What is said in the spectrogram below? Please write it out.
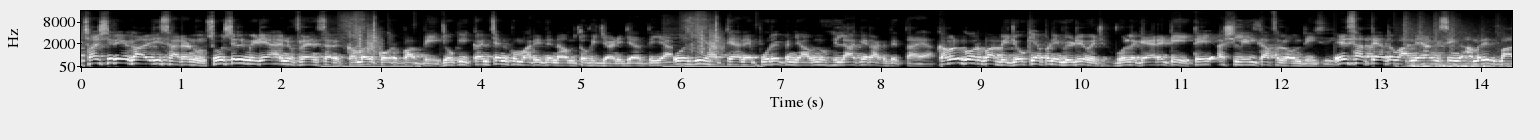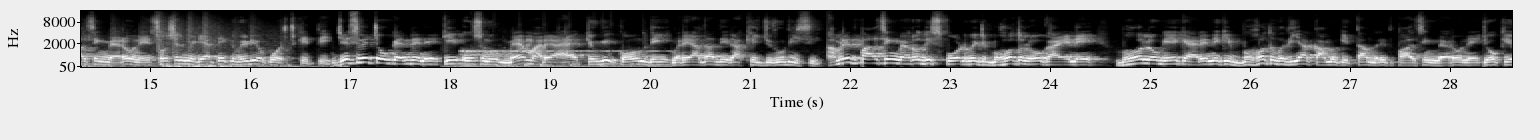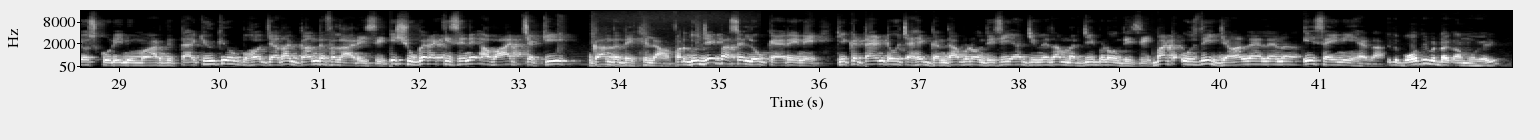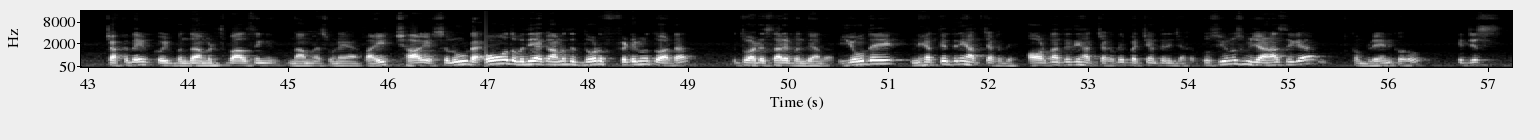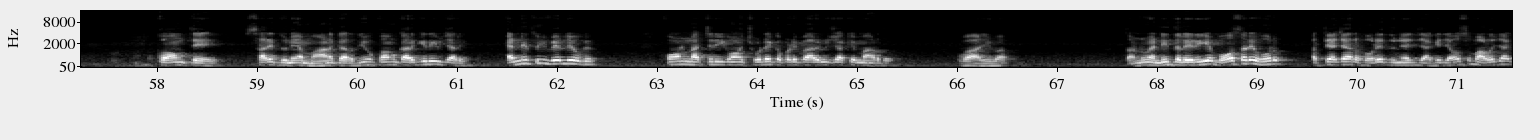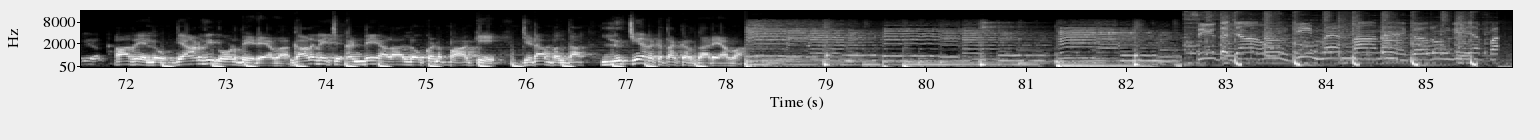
ਸਤਿ ਸ਼੍ਰੀ ਅਕਾਲ ਜੀ ਸਾਰਿਆਂ ਨੂੰ। Social media influencer Kamal Kaur ਭਾਬੀ, ਜੋ ਕਿ ਕੰਚਨ ਕੁਮਾਰੀ ਦੇ ਨਾਮ ਤੋਂ ਵੀ ਜਾਣੀ ਜਾਂਦੀ ਆ ਉਸ ਦੀ ਹੱਤਿਆ ਨੇ ਪੂਰੇ ਪੰਜਾਬ ਨੂੰ ਹਿਲਾ ਕੇ ਰੱਖ ਦਿੱਤਾ ਆ। ਕਮਲ ਕੌਰ ਭਾਬੀ, ਜੋ ਕਿ ਆਪਣੀ ਵੀਡੀਓ ਵਿੱਚ ਵਲਗੈਰਿਟੀ ਤੇ ਅਸ਼ਲੀਲਤਾ ਫੈਲਾਉਂਦੀ ਸੀ। ਇਸ ਹੱਤਿਆ ਤੋਂ ਬਾਅਦ ਨਿਹੰਗ ਸਿੰਘ ਅਮਰਿਤਪਾਲ ਸਿੰਘ ਮਹਿਰੋ ਨੇ ਸੋਸ਼ਲ ਮੀਡੀਆ ਤੇ ਇੱਕ ਵੀਡੀਓ ਪੋਸਟ ਕੀਤੀ, ਜਿਸ ਵਿੱਚ ਉਹ ਕਹਿੰਦੇ ਨੇ ਕਿ ਉਸ ਨੂੰ ਮੈਂ ਮਾਰਿਆ ਹੈ ਕਿਉਂਕਿ ਕੌਮ ਦੀ ਮਰਿਆਦਾ ਦੀ ਰਾਖੀ ਜ਼ਰੂਰੀ ਸੀ। ਅਮਰਿਤਪਾਲ ਸਿੰਘ ਮਹਿਰੋ ਦੀ ਸਪੋਰਟ ਵਿੱਚ ਬਹੁਤ ਲੋਕ ਆਏ ਨੇ। ਬਹੁਤ ਲੋਕ ਇਹ ਕਹਿ ਰਹੇ ਨੇ ਕਿ ਬਹੁਤ ਵਧੀਆ ਕੰਮ ਕੀਤਾ ਅਮਰਿਤਪਾਲ ਸਿੰਘ ਮਹਿਰੋ ਨੇ, ਜੋ ਕਿ ਉਸ ਕੁੜੀ ਨੂੰ ਮਾਰ ਦਿੱਤਾ ਹੈ ਕਿਉਂਕਿ ਉਹ ਬਹੁਤ ਜ਼ਿਆਦਾ ਗੰਦ ਫੈਲਾ ਰਹੀ ਸੀ। ਇਹ ਸ਼ੁਕਰ ਹੈ, ਕਿਸੇ ਨੇ ਆਵਾਜ਼ ਚੱਕੀ ਗੰਦ ਦੇ ਖਿਲਾਫ। ਪਰ ਦੂਜੇ ਪਾਸੇ ਲੋਕ ਕਹਿ ਰਹੇ ਨੇ ਕਿ ਕੰਟੈਂਟ ਉਹ ਚਾਹੇ ਗੰਦਾ ਬਣਾਉਂਦੀ ਸੀ ਜਾਂ ਜਿਵੇਂ ਦਾ ਮਰਜ਼ੀ ਬਣਾਉਂਦੀ ਸੀ ਬਟ ਉਸ ਦੀ ਜਾਨ ਲੈ ਲੈਣਾ ਇਹ ਸਹੀ ਨਹੀਂ ਹੈਗਾ। ਇਹ ਤਾਂ ਬਹੁਤ ਹੀ ਵੱਡਾ ਕੰਮ ਹੋ ਗਿਆ ਜੀ। ਚੱਕਦੇ ਕੋਈ ਬੰਦਾ ਅੰਮ੍ਰਿਤਪਾਲ ਸਿੰਘ ਨਾਮ ਮੈਂ ਸੁਣਿਆ। ਭਾਈ ਛਾਗੇ ਸਲੂਟ ਹੈ। ਬਹੁਤ ਵਧੀਆ ਕੰਮ ਤੇ ਦੌੜ ਫਿਟਿੰਗ ਨੂੰ ਤੁਹਾਡਾ, ਤੁਹਾਡੇ ਸਾਰੇ ਬੰਦਿਆਂ ਦਾ। ਯੋਧੇ ਨਿਹੱਤੇ ਤੇ ਨਹੀਂ ਹੱਥ ਚੱਕਦੇ, ਔਰਤਾਂ ਤੇ ਨਹੀਂ ਹੱਥ ਚੱਕਦੇ, ਬੱਚਿਆਂ ਤੇ ਨਹੀਂ ਚੱਕਦੇ। ਤੁਸੀਂ ਉਹਨੂੰ ਸਮਝਾਉਣਾ ਸੀਗਾ ਕੰਪਲੇਨ ਕਰੋ ਕਿ ਜਿਸ ਕੌਮ ਤੇ ਸਾਰੀ ਦੁਨੀਆ ਮਾਣ ਕਰਦੀ ਉਹ ਕੌਮ ਕਰ ਕੀ ਰਹੀ ਵਿਚਾਰੀ। ਐਨੇ ਤੁਸੀਂ ਵਿਹਲੇ ਹੋ ਗਏ। ਕੌਣ ਨੱਚ ਰਹੀ ਕੌਣ ਛੋਟੇ ਕੱਪੜੇ ਪਾ ਰਹੀ ਨੂੰ ਜਾ ਕੇ ਮਾਰ ਦੋ। ਵਾਹ ਜੀ ਵਾਹ। ਤੁਹਾਨੂੰ ਐਨੀ ਦਲੇਰੀ ਹੈ ਬਹੁਤ ਸਾਰੇ ਹੋਰ ਅਤਿਆਚਾਰ ਹੋ ਰਹੇ ਦੁਨੀਆ 'ਚ ਜਾ ਕੇ। ਜਾਓ ਸੰਭਾਲੋ ਜਾ ਕੇ ਯਾਰ। ਆ ਦੇ ਲੋ ਗਿਆਨ ਵੀ ਕੌਣ ਦੇ ਰਿਹਾ ਵਾ। ਗਲ ਵਿੱਚ ਅੰਡੇ ਵਾਲਾ ਲੋਕੜ ਪਾ ਕੇ ਜਿਹੜਾ ਬੰਦਾ ਲੁੱਚੀਆਂ ਹਰਕਤਾਂ ਕਰਦਾ ਰਿਹਾ ਵਾ।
